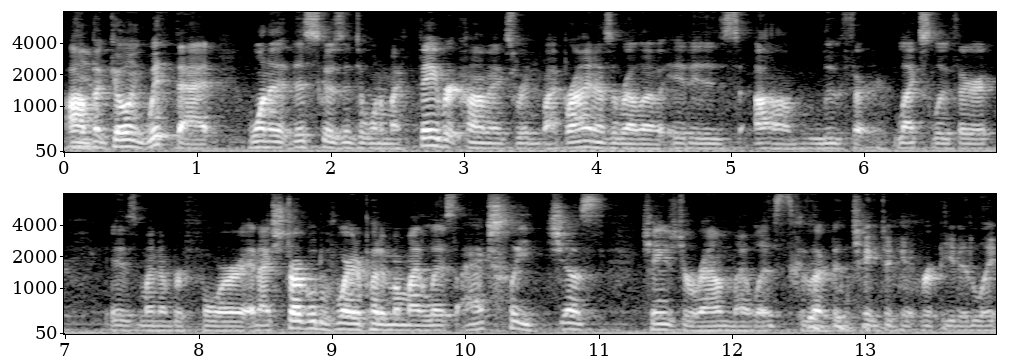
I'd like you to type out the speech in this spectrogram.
Um, But going with that, one of this goes into one of my favorite comics written by Brian Azzarello. It is um, Luthor. Lex Luthor is my number four, and I struggled with where to put him on my list. I actually just changed around my list because I've been changing it repeatedly.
